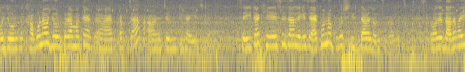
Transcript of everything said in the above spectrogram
ও জোর খাব না। ও জোর করে আমাকে এক কাপ চা আর হচ্ছে রুটি খাইয়েছিল সেইটা খেয়ে এসে যা লেগেছে, এখন না পুরো শীত দ্বারা যন্ত্রণা করছে। তোমাদের দাদাভাই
